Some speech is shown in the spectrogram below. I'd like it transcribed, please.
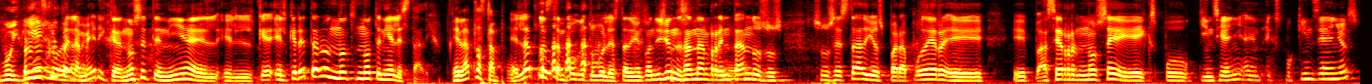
muy Pero no es culpa del América. no se tenía el, el, el Querétaro no, no, tenía el estadio. El Atlas tampoco. El Atlas tampoco tuvo el estadio en condiciones, andan rentando sus, sus estadios para poder eh, eh, hacer, no sé, Expo 15 años, Expo 15 años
